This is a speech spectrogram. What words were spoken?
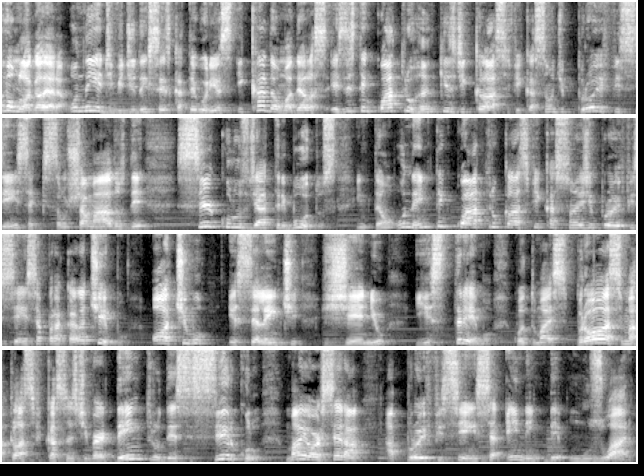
Então vamos lá galera, o NEM é dividido em 6 categorias e cada uma delas existem 4 rankings de classificação de proeficiência que são chamados de círculos de atributos. Então o NEM tem 4 classificações de proeficiência para cada tipo. Ótimo, excelente, gênio e extremo. Quanto mais próxima a classificação estiver dentro desse círculo, maior será a proeficiência em NEM de um usuário.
